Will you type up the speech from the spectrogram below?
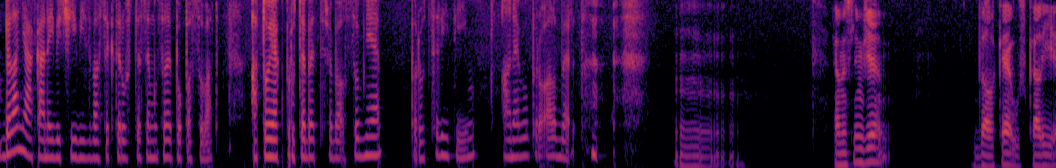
byla nějaká největší výzva, se kterou jste se museli popasovat? A to jak pro tebe třeba osobně, pro celý tým, anebo pro Albert? Já myslím, že velké úskalí,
